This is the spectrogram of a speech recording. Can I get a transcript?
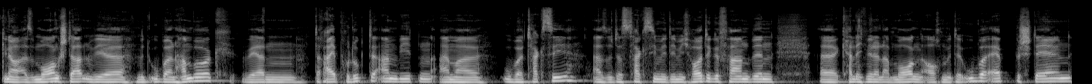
Genau, also morgen starten wir mit Uber in Hamburg, werden drei Produkte anbieten. Einmal Uber Taxi, also das Taxi, mit dem ich heute gefahren bin, äh, kann ich mir dann ab morgen auch mit der Uber-App bestellen.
